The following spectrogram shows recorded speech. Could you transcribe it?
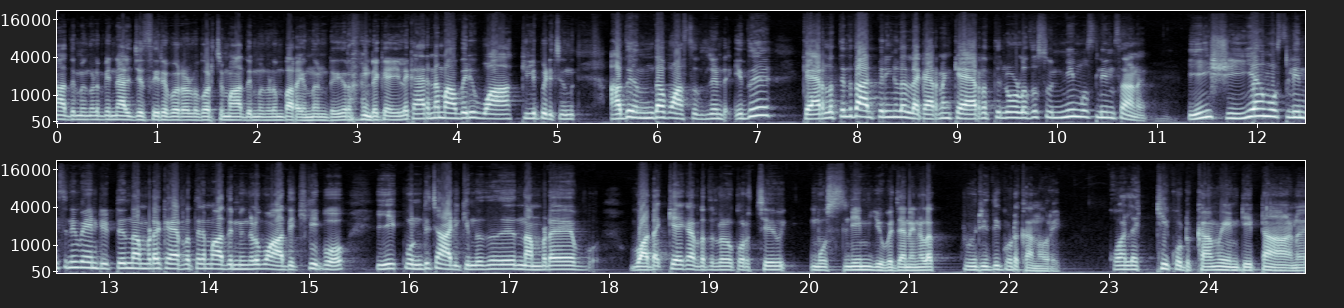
മാധ്യമങ്ങളും പിന്നെ അൽജസീര പോലുള്ള കുറച്ച് മാധ്യമങ്ങളും പറയുന്നുണ്ട് ഇറാന്റെ കയ്യിൽ. കാരണം അവർ വാക്കിൽ പിടിച്ച് അത് എന്താ വാസ്തവത്തിലുണ്ട്? ഇത് കേരളത്തിന്റെ താല്പര്യങ്ങളല്ല. കാരണം കേരളത്തിലുള്ളത് സുന്നി മുസ്ലിംസ് ആണ് ഈ ഷിയ മുസ്ലിംസിന് വേണ്ടിയിട്ട് നമ്മുടെ കേരളത്തിലെ മാധ്യമങ്ങൾ വാദിക്കുമ്പോൾ ഈ കുണ്ട് ചാടിക്കുന്നത് നമ്മുടെ വടക്കേ കേരളത്തിലുള്ള കുറച്ച് മുസ്ലിം യുവജനങ്ങളെ കുരുതി കൊടുക്കാന്ന് പറയും. കൊലക്കി കൊടുക്കാൻ വേണ്ടിയിട്ടാണ്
